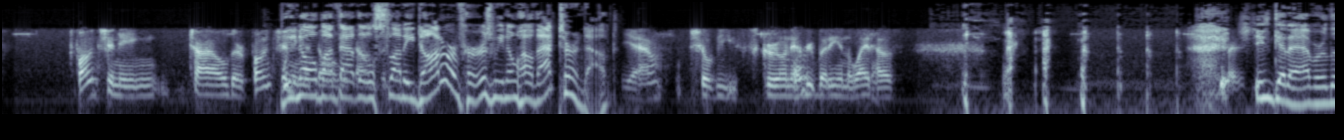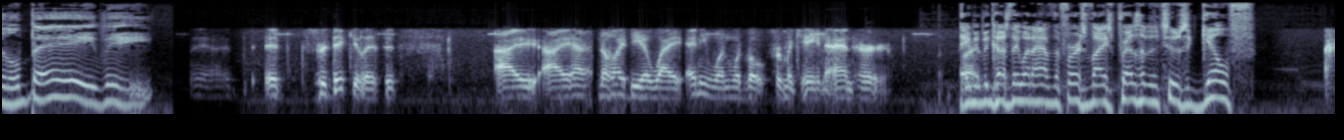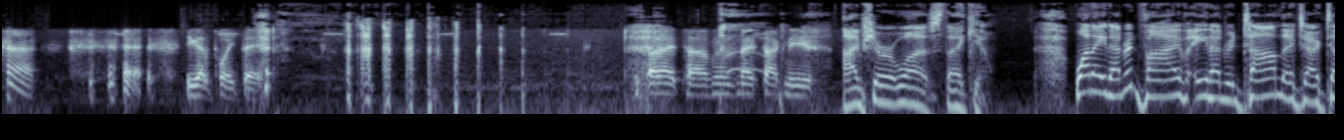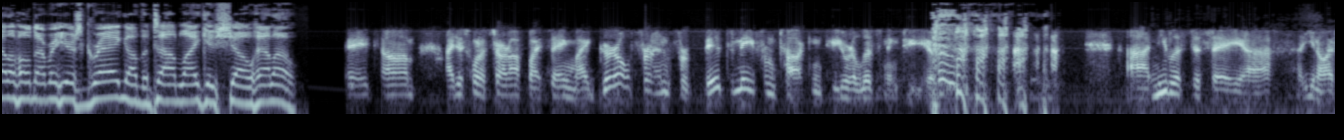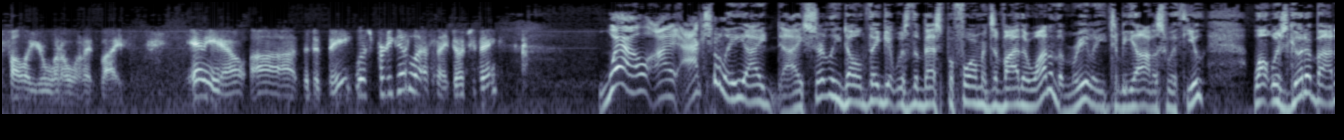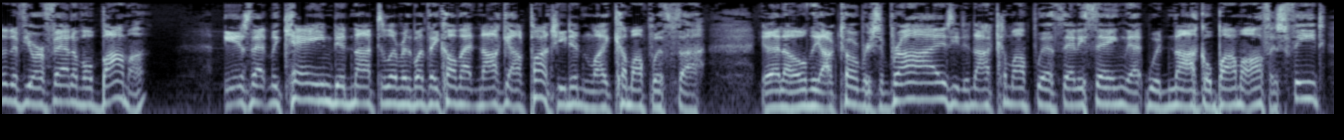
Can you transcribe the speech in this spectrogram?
functioning child or functioning We know about that little slutty daughter of hers. We know how that turned out. Yeah, she'll be screwing everybody in the White House. She's going to have her little baby. Yeah, it's ridiculous. It's I I have no idea why anyone would vote for McCain and her. Maybe Right. because they want to have the first vice president who's a gilf. you got a point there. All right, Tom. It was nice talking to you. I'm sure it was. Thank you. 1-800-5800-TOM. That's our telephone number. Here's Greg on the Tom Leykis show. Hello. Hey, Tom. I just want to start off by saying my girlfriend forbids me from talking to you or listening to you. uh, needless to say, uh, you know, I follow your 101 advice. Anyhow, uh, the debate was pretty good last night, don't you think? Well, I actually, I, I certainly don't think it was the best performance of either one of them, really, to be honest with you. What was good about it, if you're a fan of Obama, is that McCain did not deliver what they call that knockout punch. He didn't, like, come up with, uh, you know, the October surprise. He did not come up with anything that would knock Obama off his feet.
